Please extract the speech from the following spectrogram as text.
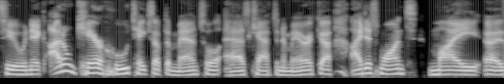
to Nick. I don't care who takes up the mantle as Captain America. I just want my uh,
